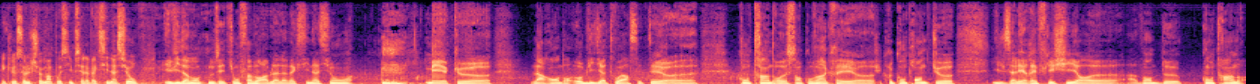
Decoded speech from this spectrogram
et que le seul chemin possible, c'est la vaccination. Évidemment que nous étions favorables à la vaccination, mais que la rendre obligatoire, c'était contraindre sans convaincre et euh, j'ai cru comprendre qu'ils allaient réfléchir euh, avant de contraindre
